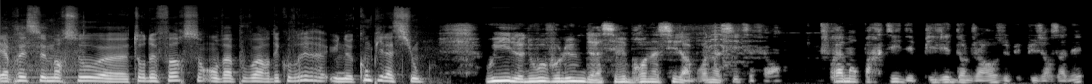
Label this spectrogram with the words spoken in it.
Et après ce morceau euh, Tour de Force, on va pouvoir découvrir une compilation. Oui, le nouveau volume de la série Brown Acid. Alors Brown Acid, ça fait vraiment partie des piliers de Dangerous depuis plusieurs années.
